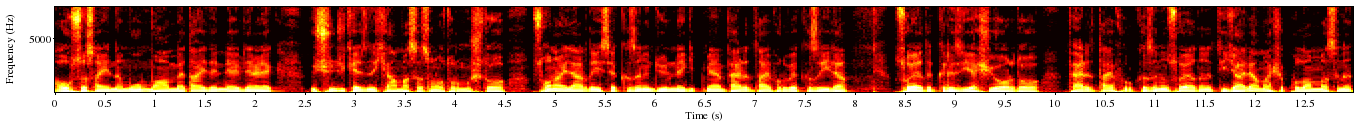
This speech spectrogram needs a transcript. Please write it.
Ağustos ayında Mu- Muhammed Aydın'la evlenerek üçüncü kez nikah masasına oturmuştu. Son aylarda ise kızının düğününe gitmeyen Ferdi Tayfur ve kızıyla soyadı krizi yaşıyordu. Ferdi Tayfur kızının soyadını ticari amaçlı kullanmasını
